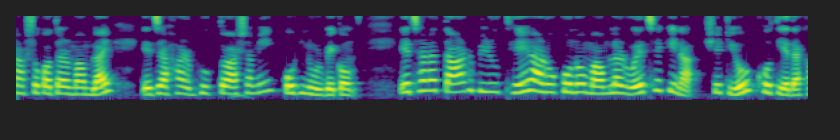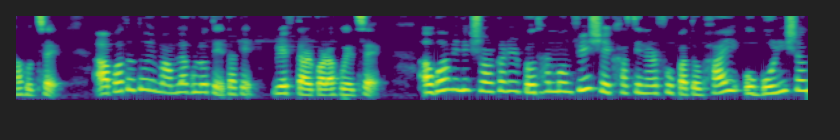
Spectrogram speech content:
নাশকতার মামলায় এজাহারভুক্ত আসামি কোহিনুর বেগম। এছাড়া তার বিরুদ্ধে আরও কোনো মামলা রয়েছে কিনা সেটিও খতিয়ে দেখা হচ্ছে। আপাতত ওই মামলাগুলোতে তাকে গ্রেফতার করা হয়েছে। আওয়ামী লীগ সরকারের প্রধানমন্ত্রী শেখ হাসিনার ফুপাতো ভাই ও বরিশাল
